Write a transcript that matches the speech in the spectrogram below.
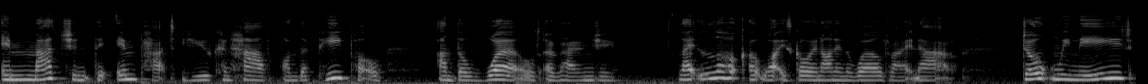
imagine the impact you can have on the people and the world around you. Like, look at what is going on in the world right now. Don't we need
